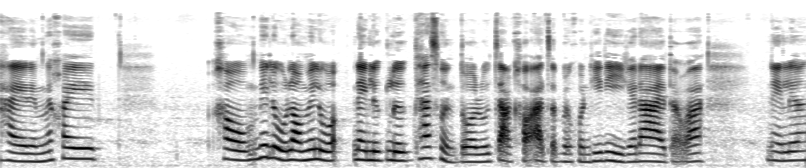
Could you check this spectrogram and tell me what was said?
ไทยเนี่ยไม่ค่อยเขาไม่รู้เราไม่รู้ในลึกๆ ถ้าส่วนตัวรู้จักเขาอาจจะเป็นคนที่ดีก็ได้ แต่ว่าในเรื่อง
